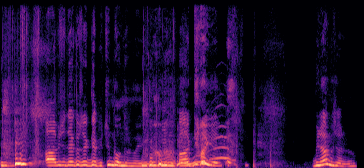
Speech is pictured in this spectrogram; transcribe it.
Abisi de gözükle bütün dondurmayı yiyor. Aklıma geldi. Biliyor musun?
